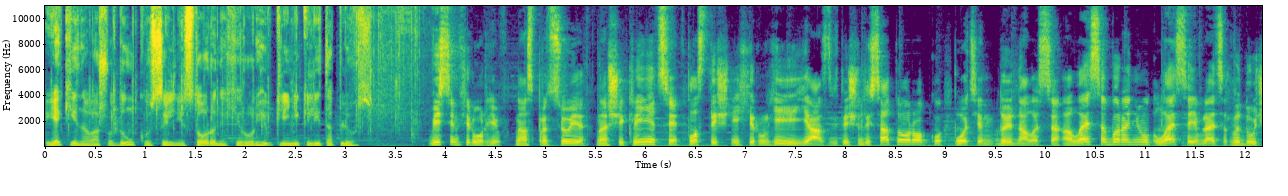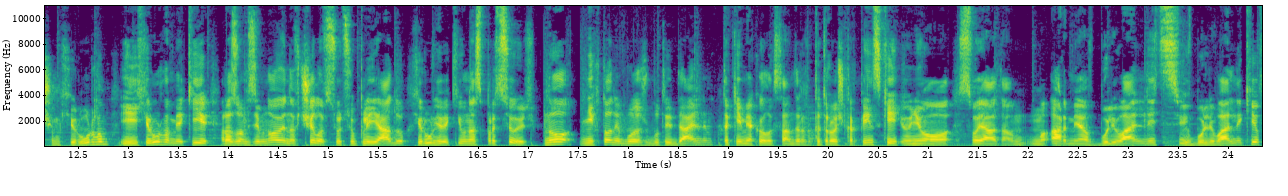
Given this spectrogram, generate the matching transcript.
Які, на вашу думку, сильні сторони хірургів клініки Літа Плюс? Вісім хірургів у нас працює в нашій клініці. Пластичній хірургії я з 2010 року. Потім доєдналася Леся Баранюк. Леся є ведучим хірургом і хірургом, який разом зі мною навчила всю цю плеяду хірургів, які у нас працюють. Ну ніхто не може бути ідеальним, таким як Олександр Петрович Карпінський. У нього своя там армія вболівальниць і вболівальників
